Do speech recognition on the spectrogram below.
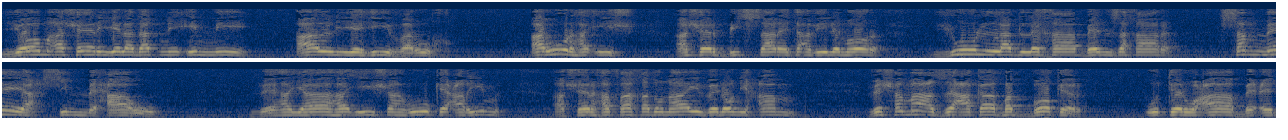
יום אשר ילדתני אמי, אל יהי ברוך. ארור האיש אשר בישר את אבי לאמור, יולד לך בן זכר, שמח שמחהו. והיה האיש ההוא כערים, אשר הפך אדוני ולא ניחם, ושמע זעקה בבוקר, ותרועה בעת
